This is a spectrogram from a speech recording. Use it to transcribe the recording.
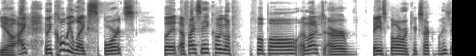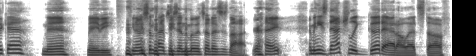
you know, I, I mean, Colby likes sports, but if I say, hey, Colby, want football, a lot of, or baseball or kick soccer, he's like, eh, nah, maybe. You know, sometimes he's in the mood, sometimes he's not, right? I mean, he's naturally good at all that stuff.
